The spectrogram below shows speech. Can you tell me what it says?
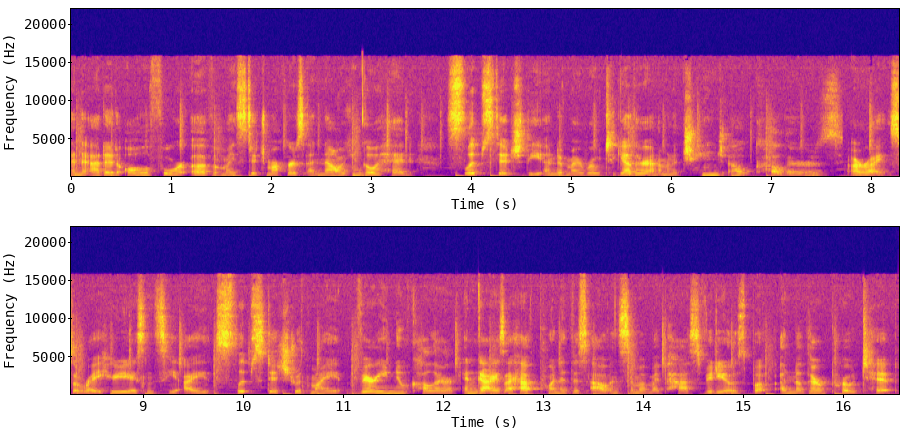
and added all four of my stitch markers and now I can go ahead slip stitch the end of my row together and I'm gonna change out colors. All right, so right here you guys can see I slip stitched with my very new color. And guys, I have pointed this out in some of my past videos, but another pro tip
